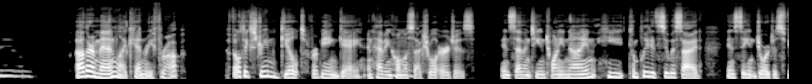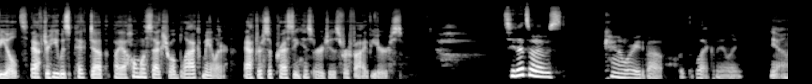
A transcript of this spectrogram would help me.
Man. Other men, like Henry Throp, felt extreme guilt for being gay and having Oh. homosexual urges. In 1729, he completed suicide in St. George's Fields after he was picked up by a homosexual blackmailer after suppressing his urges for five years. See, that's what I was kind of worried about with the blackmailing. Yeah.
